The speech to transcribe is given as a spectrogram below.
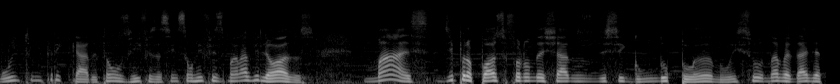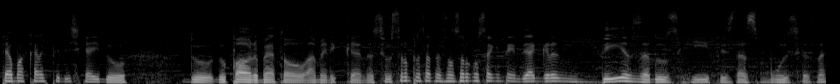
muito intricada. Então os riffs assim são riffs maravilhosos, mas de propósito foram deixados de segundo plano. Isso na verdade é até uma característica aí do do, do power metal americano. Se você não prestar atenção, você não consegue entender a grandeza dos riffs das músicas, né?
